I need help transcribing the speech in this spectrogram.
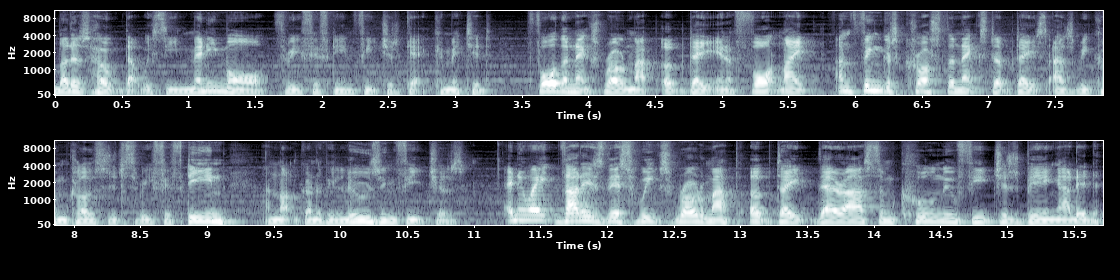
Let us hope that we see many more 315 features get committed for the next roadmap update in a fortnight, and fingers crossed the next updates as we come closer to 315 and not going to be losing features. Anyway, that is this week's roadmap update. There are some cool new features being added,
